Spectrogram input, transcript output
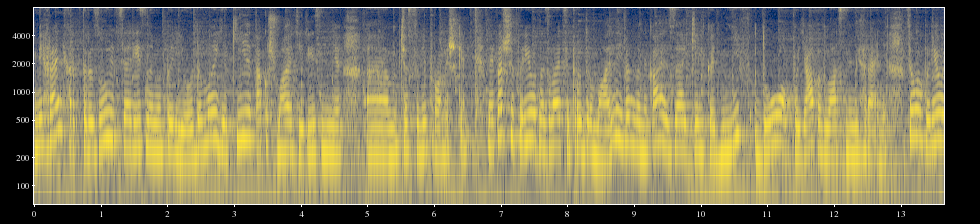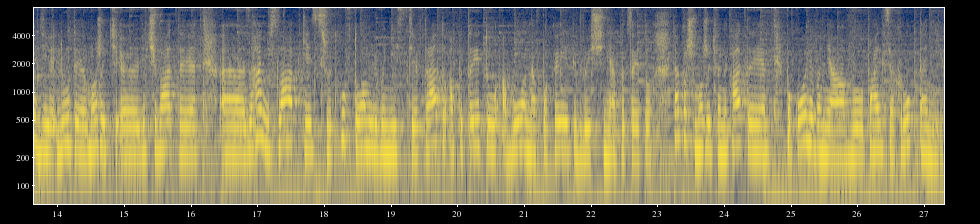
Мігрень характеризується різними періодами, які також мають і різні е, часові проміжки. Найперший період називається продромальний. Він виникає за кілька днів до появи власне мігрені. В цьому періоді люди можуть е, відчувати е, загальну слабкість, швидку втомлюваність, втрату апетиту або навпаки підвищення апетиту. Також можуть виникати поколювання в пальцях рук та ніг.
